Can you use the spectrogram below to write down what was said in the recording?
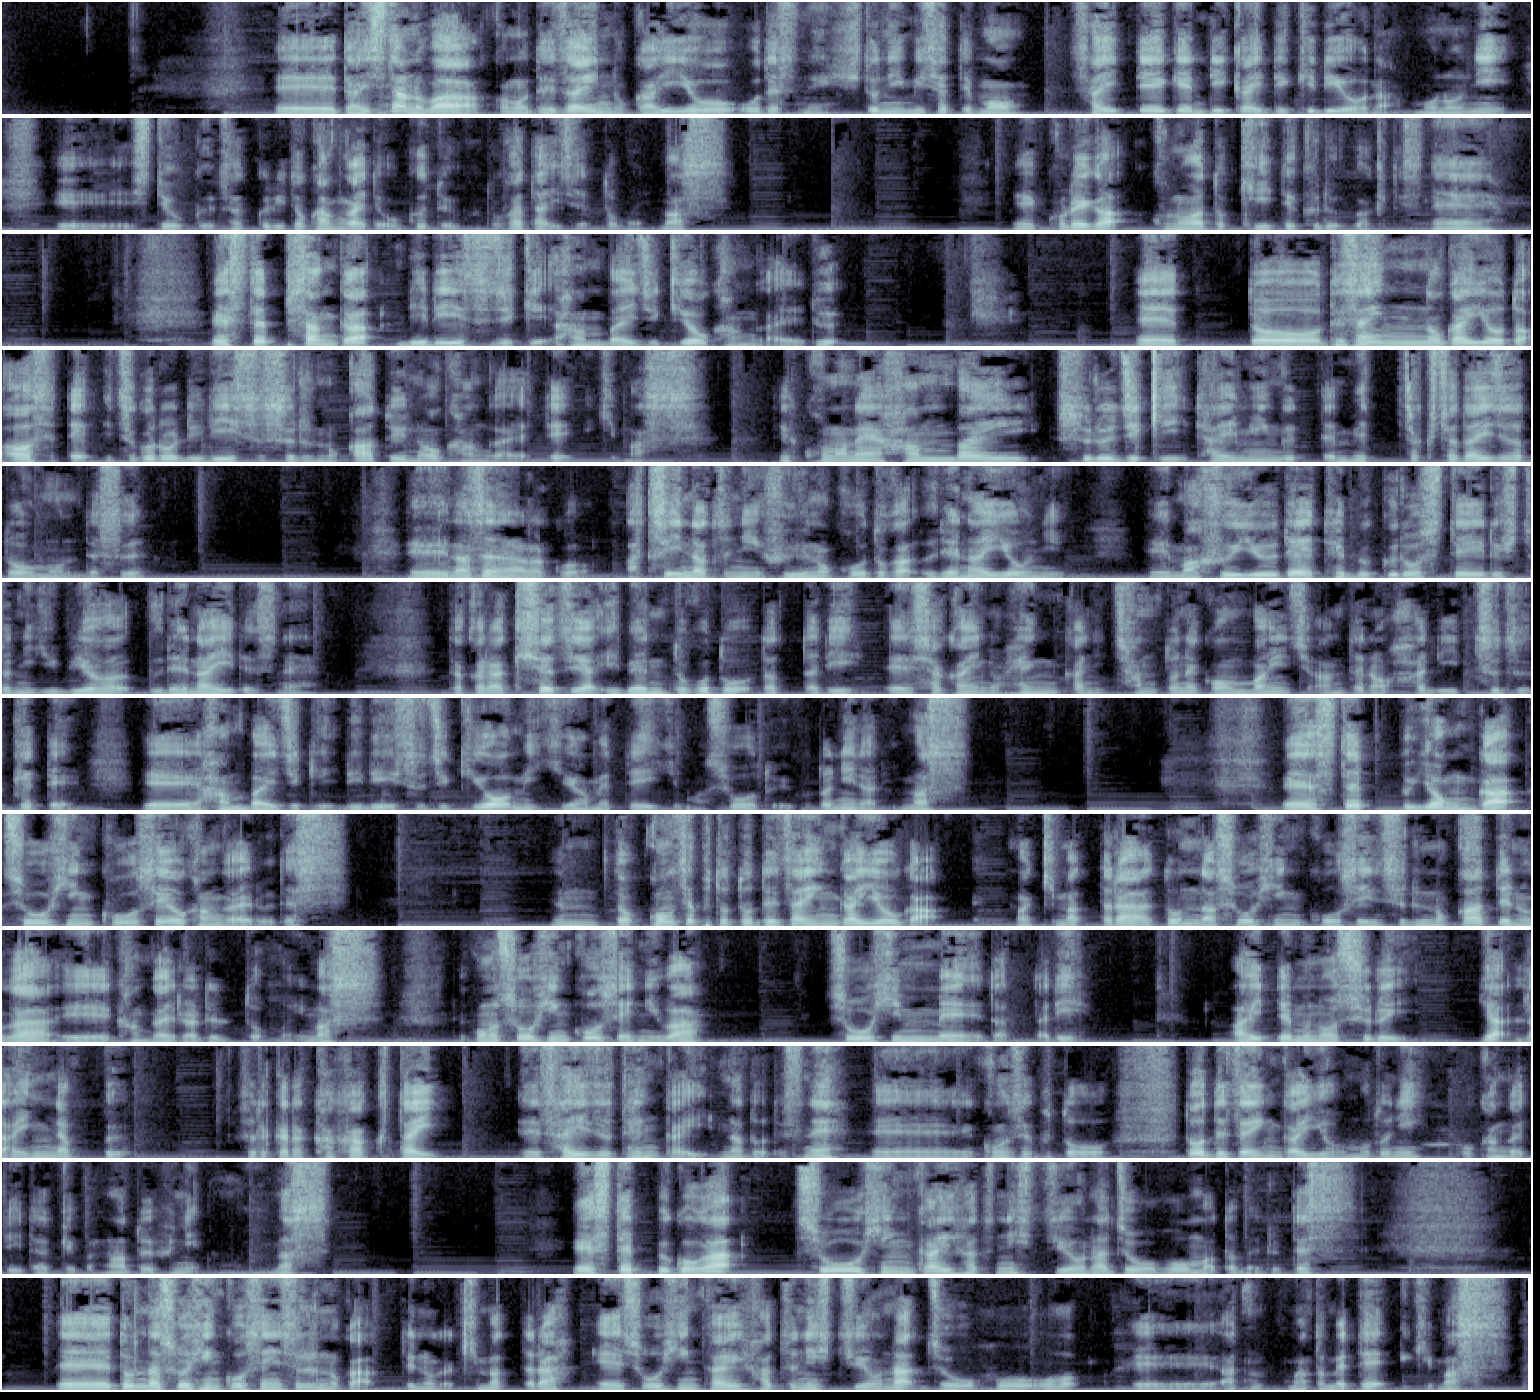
えー、大事なのは、このデザインの概要をですね、人に見せても最低限理解できるようなものに、えー、しておく、ざっくりと考えておくということが大事だと思います。えー、これがこの後聞いてくるわけですね。えステップ3がリリース時期、販売時期を考える。えー、っと、デザインの概要と合わせていつ頃リリースするのかというのを考えていきます。でこのね、販売する時期、タイミングってめっちゃくちゃ大事だと思うんです。えー、なぜならこう、暑い夏に冬のコートが売れないように、えー、真冬で手袋している人に指輪は売れないですね。だから季節やイベントごとだったり、え社会の変化にちゃんとね、こう毎日アンテナを張り続けて、えー、販売時期、リリース時期を見極めていきましょうということになります。えー、ステップ4が商品構成を考えるです。うんとコンセプトとデザイン概要が決まったら、どんな商品構成にするのかっていうのが、えー、考えられると思います。この商品構成には、商品名だったり、アイテムの種類やラインナップ、それから価格帯、サイズ展開などですね、えー、コンセプトとデザイン概要をもとに考えていただければなというふうに思います。えステップ5が商品開発に必要な情報をまとめるです。どんな商品構成にするのかっていうのが決まったらえ、商品開発に必要な情報をえまとめていきます。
